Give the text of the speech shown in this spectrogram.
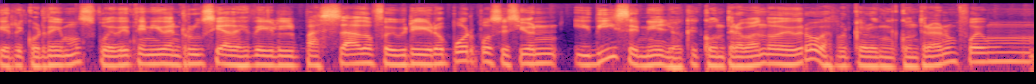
que recordemos fue detenida en Rusia desde el pasado febrero por posesión y dicen ellos que contrabando de drogas, porque lo que encontraron fue un,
